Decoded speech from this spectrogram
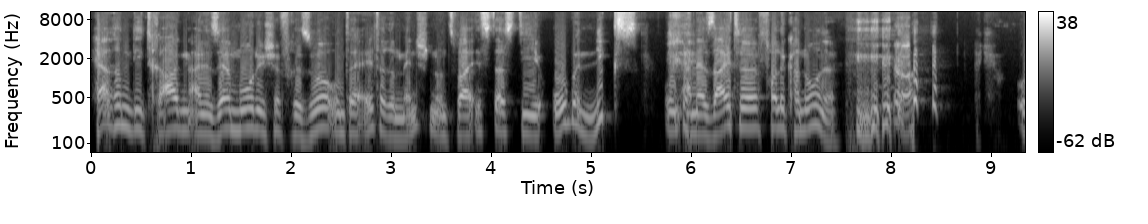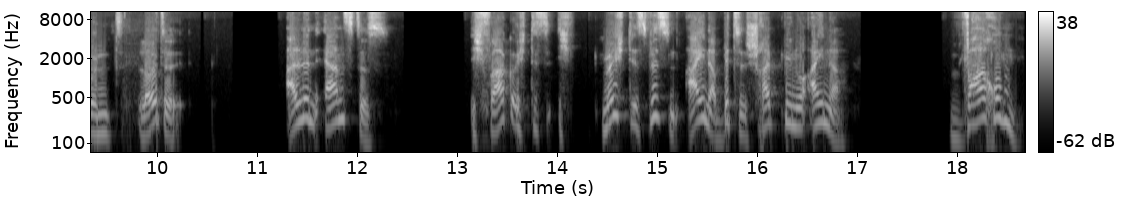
Herren, die tragen eine sehr modische Frisur unter älteren Menschen. Und zwar ist das die oben nix und an der Seite volle Kanone. Ja. Und Leute, allen Ernstes, ich frage euch das, ich möchte es wissen. Einer, bitte, schreibt mir nur einer. Warum?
